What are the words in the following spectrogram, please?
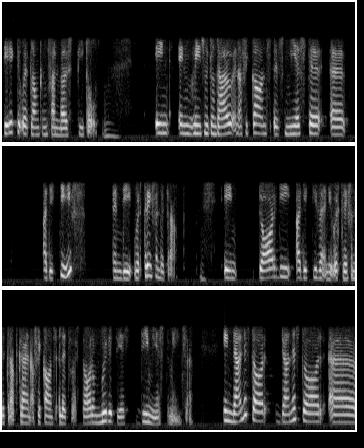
direkte oorklanking van most people. Mm. En en mense moet onthou in Afrikaans is meeste 'n uh, adjektief in die oortreffende trap. En daardie adjektiewe in die oortreffende trap kry in Afrikaans 'n lidwoord. Daarom moet dit wees die meeste mense. En dan is daar dan is daar uh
